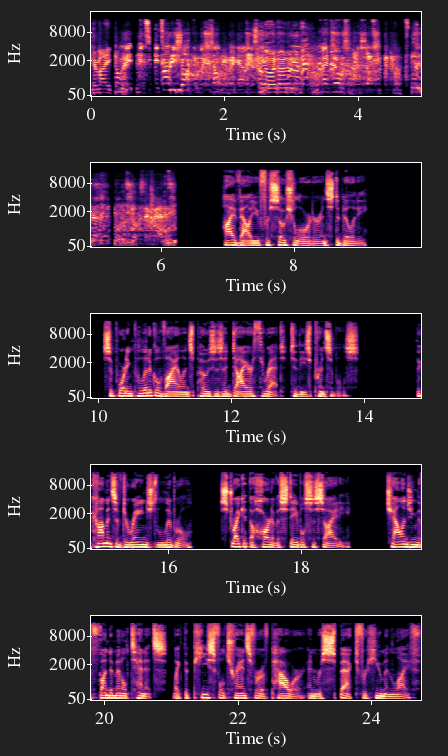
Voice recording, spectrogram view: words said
Your mic. it's, it's pretty shocking what you're telling me right now. No, no, no, no. I know it's not shocking. High value for social order and stability. Supporting political violence poses a dire threat to these principles. The comments of deranged liberal strike at the heart of a stable society, challenging the fundamental tenets like the peaceful transfer of power and respect for human life.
